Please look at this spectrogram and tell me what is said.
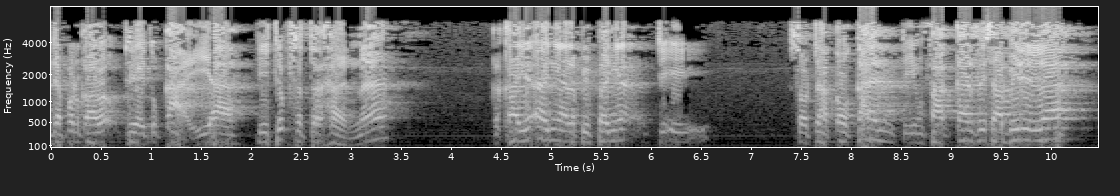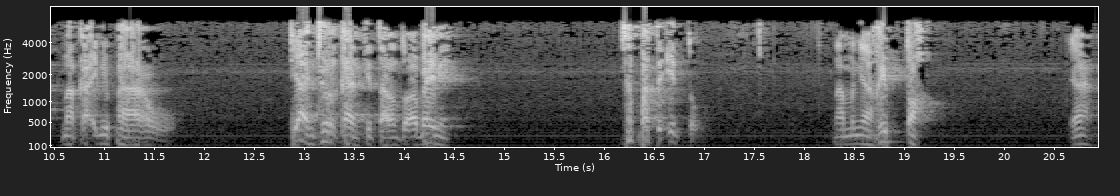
Adapun kalau dia itu kaya, hidup sederhana, kekayaannya lebih banyak disodakokan, diinfakkan, visabilillah, maka ini baru dianjurkan kita untuk apa ini? Seperti itu. Namanya riptoh. Ya,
